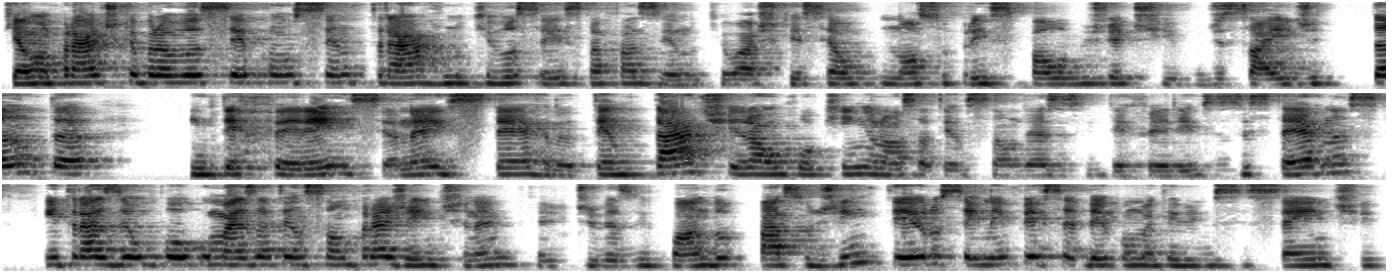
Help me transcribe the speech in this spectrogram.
que é uma prática para você concentrar no que você está fazendo, que eu acho que esse é o nosso principal objetivo, de sair de tanta interferência né, externa, tentar tirar um pouquinho nossa atenção dessas interferências externas e trazer um pouco mais atenção para a gente, né? A gente, de vez em quando, passa o dia inteiro sem nem perceber como é que a gente se sente,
